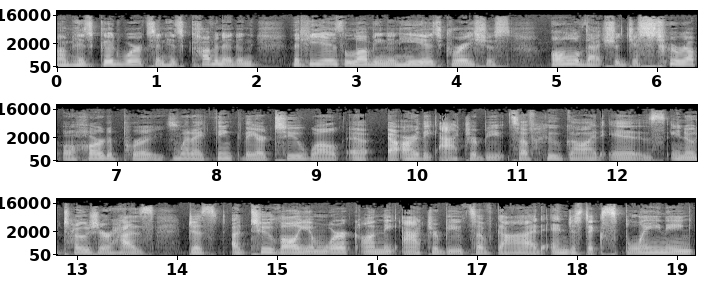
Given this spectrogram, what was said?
um, his good works and his covenant and that he is loving and he is gracious. All of that should just stir up a heart of praise. What I think they are too, Walt, uh, are the attributes of who God is. You know, Tozer has just a two volume work on the attributes of God and just explaining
